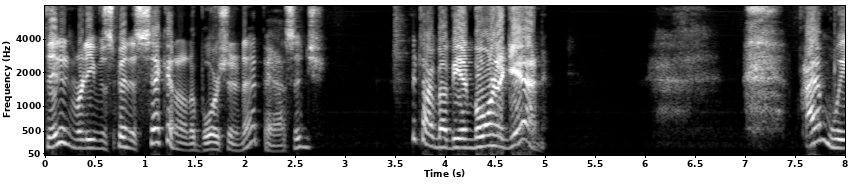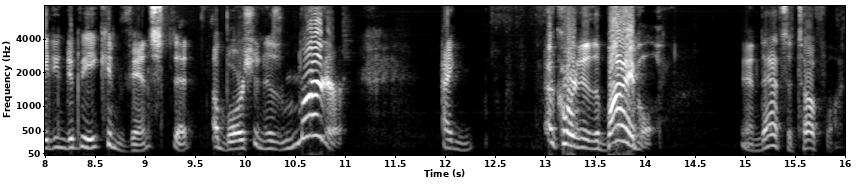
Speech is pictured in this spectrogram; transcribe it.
they didn't really even spend a second on abortion in that passage. They're talking about being born again. I'm waiting to be convinced that abortion is murder, I, according to the Bible. And that's a tough one,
